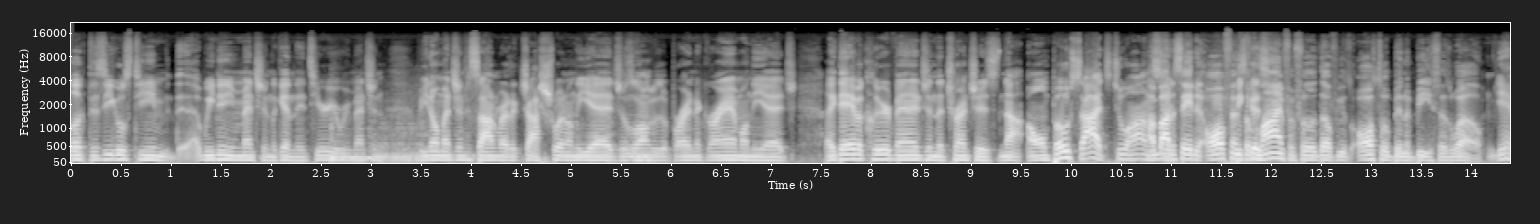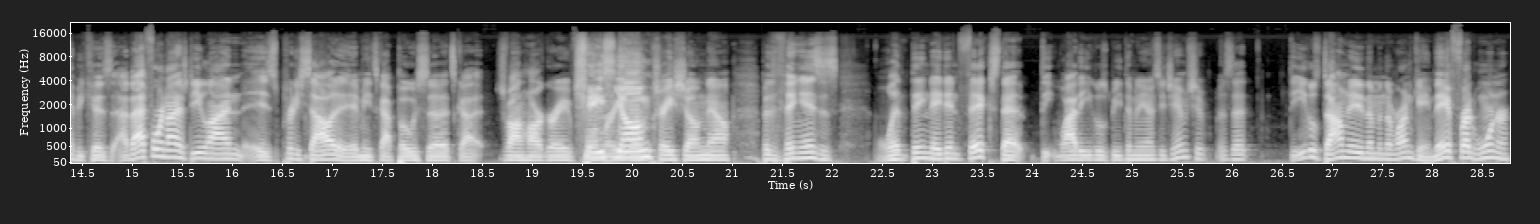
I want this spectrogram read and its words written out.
look, this Eagles team, we didn't even mention again the interior. We mentioned, but you don't mention Haason Reddick, Josh Sweat on the edge, as Mm-hmm. long as with Brandon Graham on the edge. Like they have a clear advantage in the trenches, not on both sides. Too honestly, I'm about to say the offensive Because- line for Philadelphia has also been a beast as well. Yeah, because uh, that 49ers D line is pretty solid. I mean, it's got Bosa, it's got Javon Hargrave, Chase Young. Eagle, Chase Young now. But the thing is, is one thing they didn't fix that the, why the Eagles beat them in the NFC Championship is that the Eagles dominated them in the run game. They have Fred Warner,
